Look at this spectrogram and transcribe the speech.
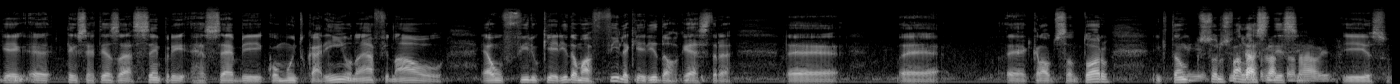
que é, tenho certeza sempre recebe com muito carinho, né? afinal é um filho querido, é uma filha querida a orquestra é, é, Cláudio Santoro. Então, que o senhor nos falasse desse. Isso.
